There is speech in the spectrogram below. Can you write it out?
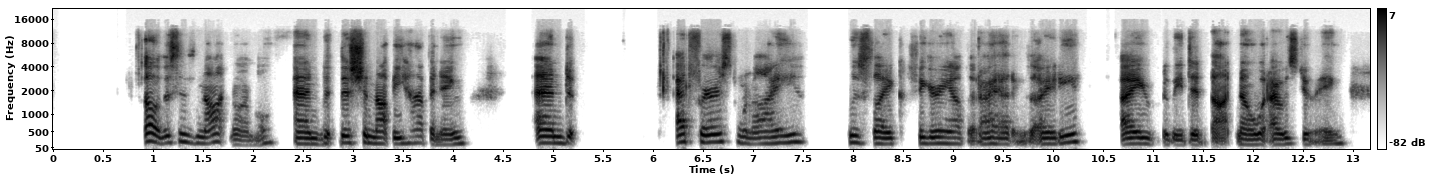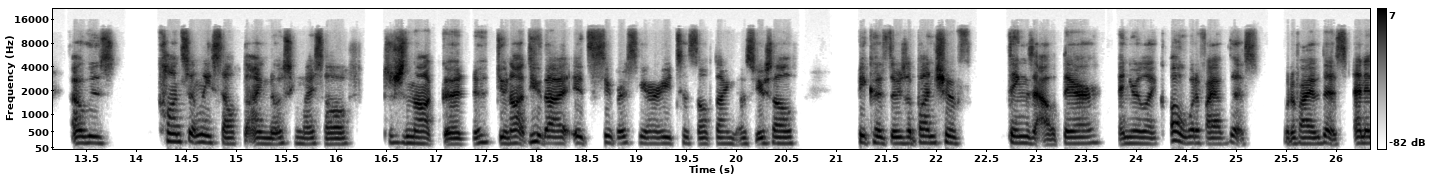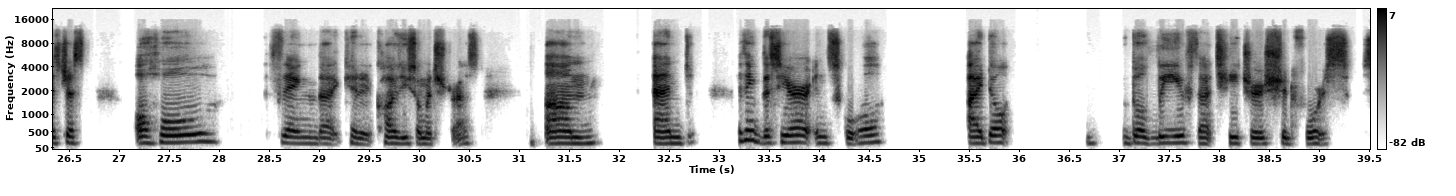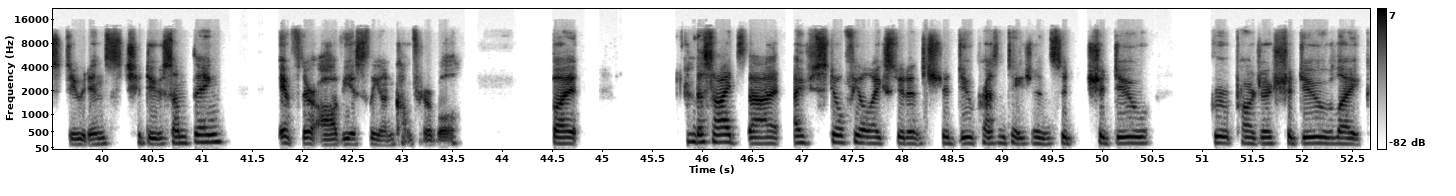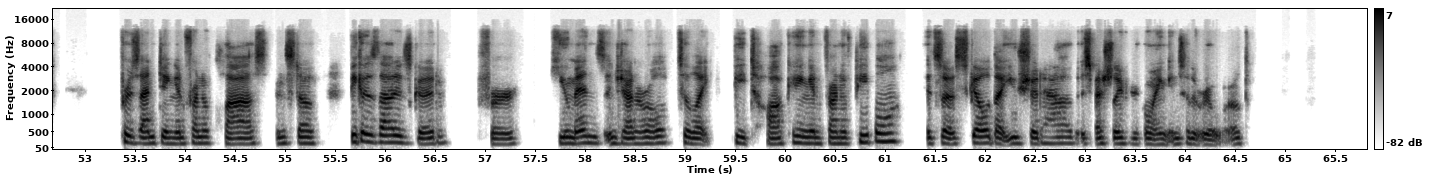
oh, this is not normal and this should not be happening. And at first when I was like figuring out that I had anxiety, I really did not know what I was doing. I was constantly self diagnosing myself, which is not good. Do not do that. It's super scary to self diagnose yourself because there's a bunch of things out there, and you're like, oh, what if I have this? What if I have this? And it's just a whole thing that can cause you so much stress. Um, and I think this year in school, I don't believe that teachers should force students to do something if they're obviously uncomfortable. But besides that, I still feel like students should do presentations, should do group projects, should do like presenting in front of class and stuff, because that is good for humans in general to like be talking in front of people. It's a skill that you should have, especially if you're going into the real world.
